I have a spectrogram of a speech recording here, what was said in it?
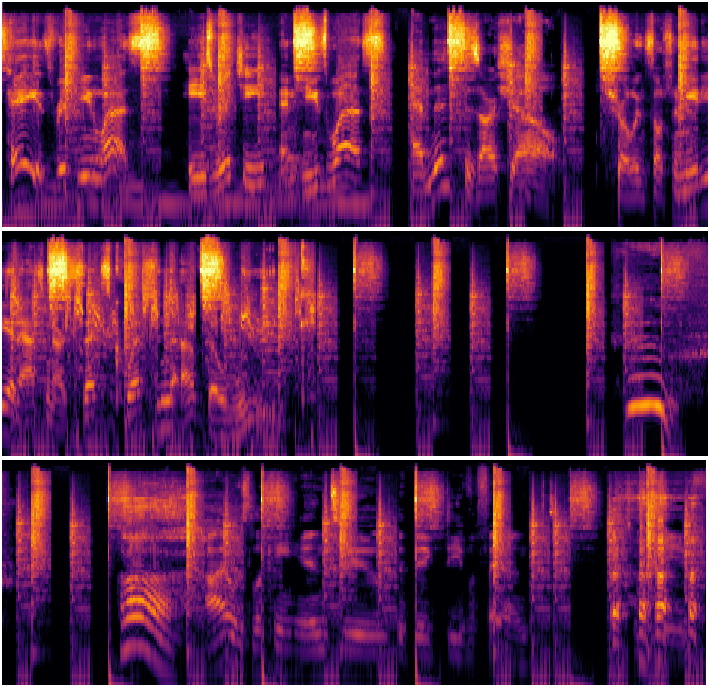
Hey, it's Richie and Wes. He's Richie, And he's Wes. and this is our show. Trolling social media and asking our sex question of the week. Whew. Ah, I was looking into the Big Diva fan. to believe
